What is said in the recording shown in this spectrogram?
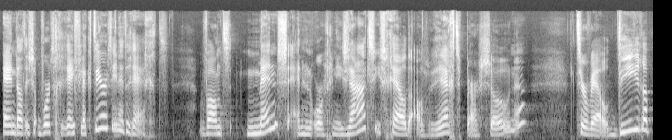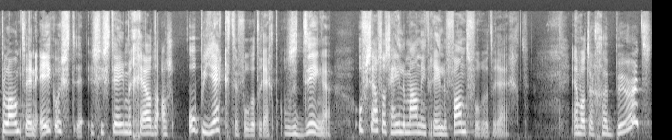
En dat is, wordt gereflecteerd in het recht. Want mensen en hun organisaties gelden als rechtspersonen, terwijl dieren, planten en ecosystemen gelden als objecten voor het recht, als dingen, of zelfs als helemaal niet relevant voor het recht. En wat er gebeurt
